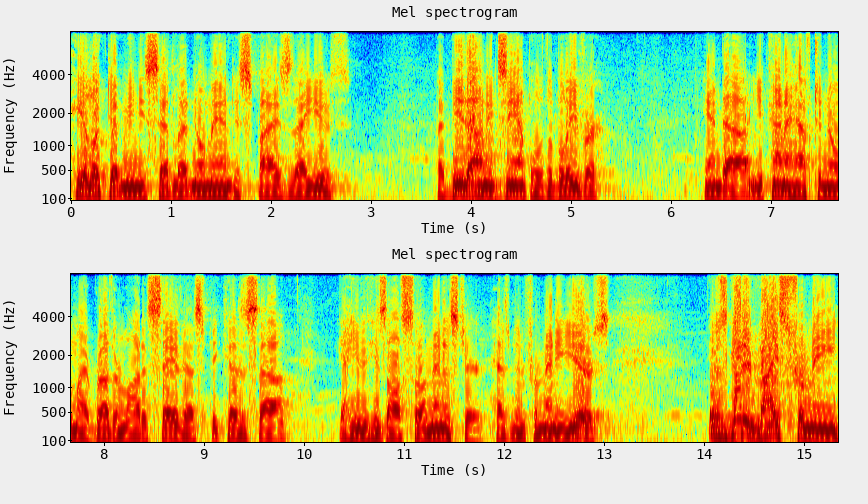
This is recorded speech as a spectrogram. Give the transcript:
he looked at me and he said, Let no man despise thy youth. But be thou an example of the believer. And uh, you kind of have to know my brother in law to say this because, uh, yeah, he, he's also a minister, has been for many years. It was good advice for me.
